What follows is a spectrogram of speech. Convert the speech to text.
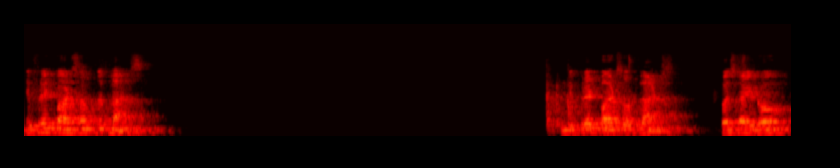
different parts of the plants. Different parts of plants. First I draw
